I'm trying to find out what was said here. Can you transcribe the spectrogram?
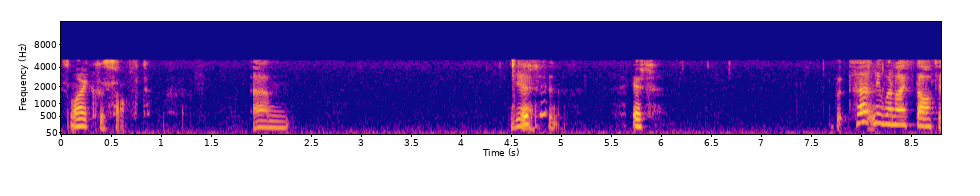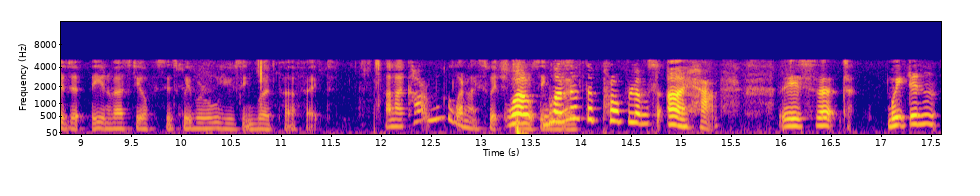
It's Microsoft. Um, yes? Yes. But certainly when I started at the university offices, we were all using WordPerfect, and I can't remember when I switched Well, one Word. of the problems I have is that we didn't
